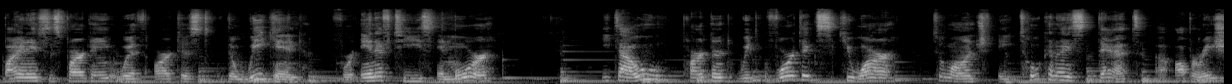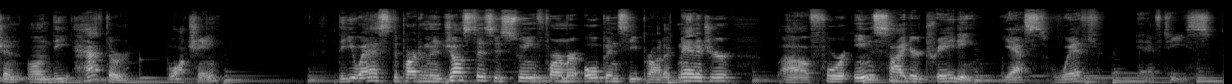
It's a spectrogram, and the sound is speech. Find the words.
Binance is partnering with artist The Weeknd for NFTs and more. Itaú partnered with Vórtx QR to launch a tokenized debt uh, operation on the Hathor blockchain. The US Department of Justice is suing former OpenSea product manager uh, for insider trading, yes, with NFTs.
